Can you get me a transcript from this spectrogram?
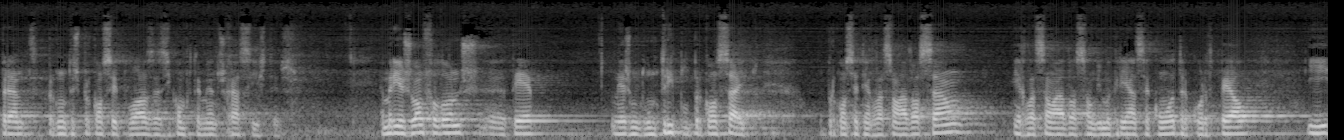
perante perguntas preconceituosas e comportamentos racistas. A Maria João falou-nos eh, até mesmo de um triplo preconceito: o preconceito em relação à adoção, em relação à adoção de uma criança com outra cor de pele e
